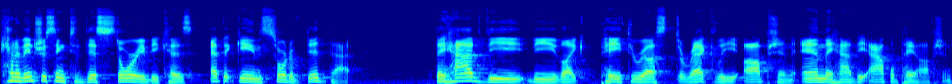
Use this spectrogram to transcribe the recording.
kind of interesting to this story because Epic Games sort of did that. They had the the like pay through us directly option, and they had the Apple Pay option.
